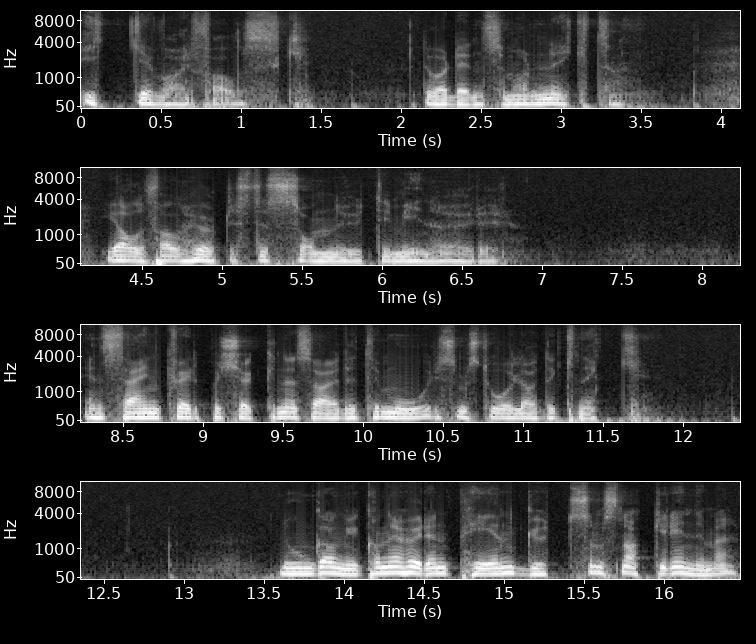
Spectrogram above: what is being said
ikke var falsk. Det var den som var den ekte. I alle fall hørtes det sånn ut i mine ører. En sein kveld på kjøkkenet sa jeg det til mor, som sto og lagde knekk. Noen ganger kan jeg høre en pen gutt som snakker inni meg.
